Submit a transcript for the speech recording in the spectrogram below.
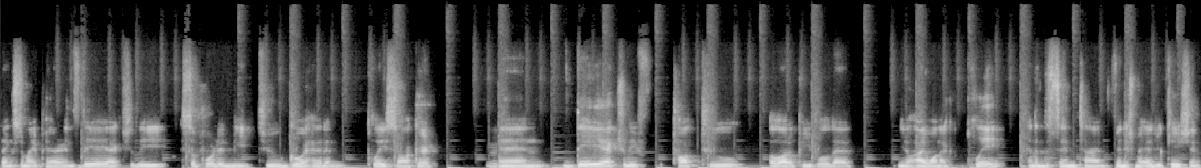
thanks to my parents, they actually supported me to go ahead and play soccer. Mm-hmm. And they actually talked to a lot of people that, you know, I want to play and at the same time finish my education.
